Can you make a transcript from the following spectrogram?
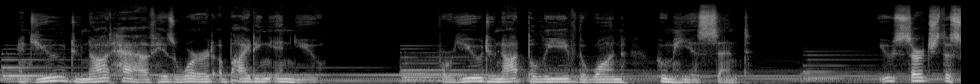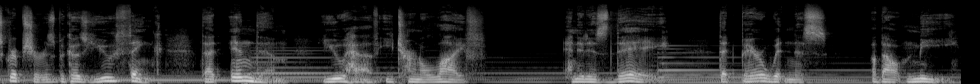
and you do not have his word abiding in you, for you do not believe the one whom he has sent. You search the scriptures because you think that in them you have eternal life, and it is they that bear witness about me,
